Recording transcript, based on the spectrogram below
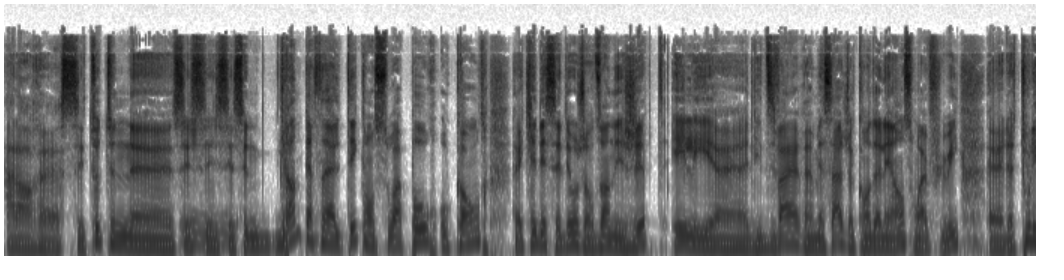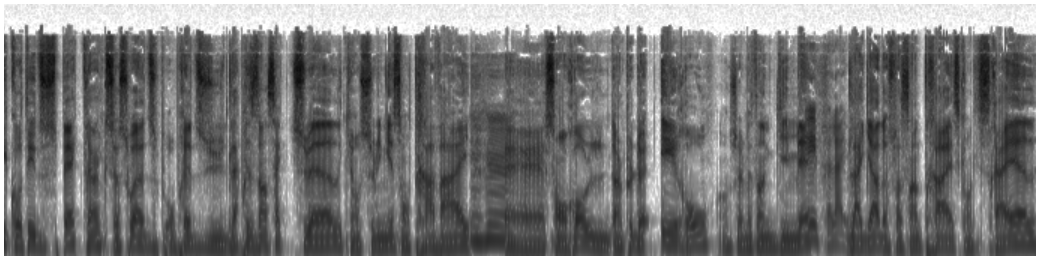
Alors, euh, c'est toute une, euh, c'est une grande personnalité qu'on soit pour ou contre euh, qui est décédé aujourd'hui en Égypte et les, les divers messages de condoléances ont afflué de tous les côtés du spectre, hein, que ce soit du, auprès du, de la présidence actuelle qui ont souligné son travail, mm-hmm. son rôle d'un peu de héros, je vais le mettre en guillemets, de la guerre de 73 contre Israël,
